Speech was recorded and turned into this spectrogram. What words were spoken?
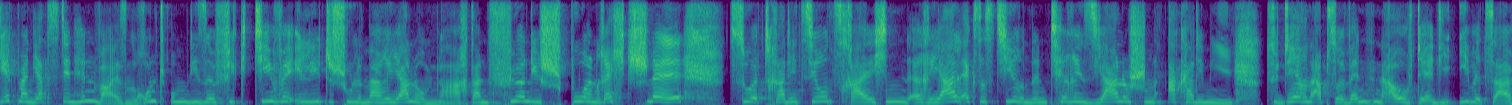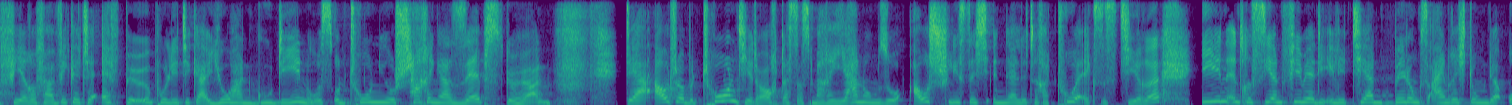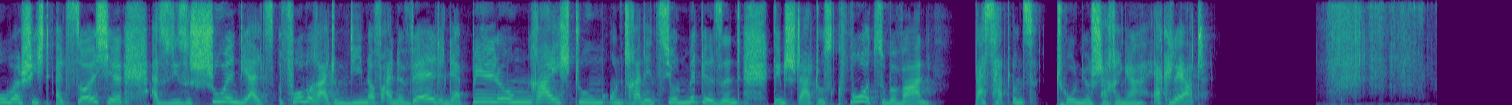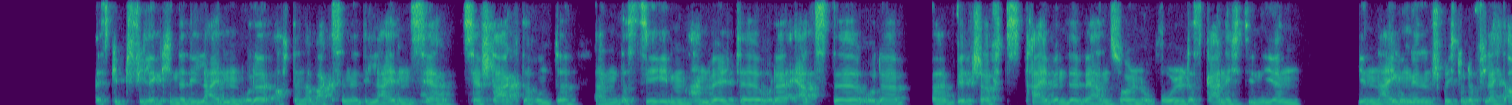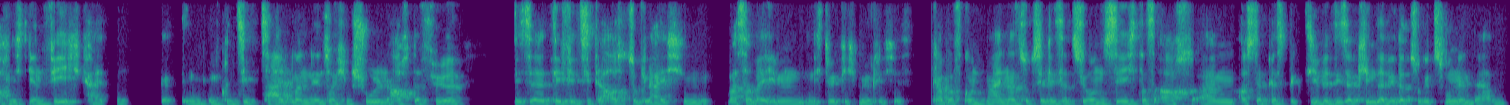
Geht man jetzt den Hinweisen rund um diese fiktive Eliteschule Marianum nach, dann führen die Spuren recht schnell zur traditionsreichen, real existierenden Theresianischen Akademie, zu deren Absolventen auch der in die Ibiza-Affäre verwickelte FPÖ-Politiker Johann Gudenus und Tonio Schachinger selbst gehören. Der Autor betont jedoch, dass das Marianum so ausschließlich in der Literatur existiere. Ihn interessieren vielmehr die elitären Bildungseinrichtungen Einrichtungen der Oberschicht als solche, also diese Schulen, die als Vorbereitung dienen auf eine Welt, in der Bildung, Reichtum und Tradition Mittel sind, den Status quo zu bewahren. Das hat uns Tonio Schachinger erklärt. es gibt viele Kinder, die leiden oder auch dann Erwachsene, die leiden sehr, sehr stark darunter, ähm, dass sie eben Anwälte oder Ärzte oder äh, Wirtschaftstreibende werden sollen, obwohl das gar nicht in ihren ihren Neigungen entspricht oder vielleicht auch nicht ihren Fähigkeiten. Im, Im, Prinzip zahlt man in solchen Schulen auch dafür, diese Defizite auszugleichen, was aber eben nicht wirklich möglich ist. Ich glaube, aufgrund meiner Sozialisation sehe ich das auch ähm, aus der Perspektive dieser Kinder, die dazu gezwungen werden.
